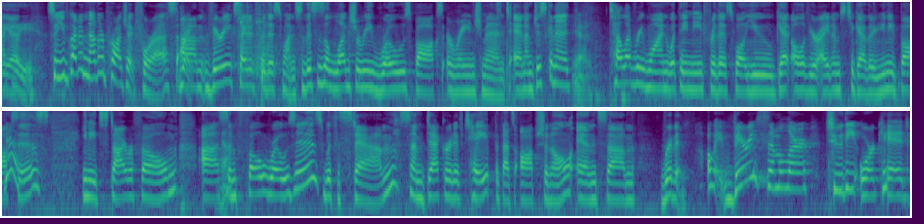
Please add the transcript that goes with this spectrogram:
see it. So you've got another project for us. Right. Um, very excited for this one. So this is a luxury rose box arrangement, and I'm just going to Yeah. tell everyone what they need for this while you get all of your items together. You need boxes. You need styrofoam, uh, some faux roses with a stem, some decorative tape, but that's optional, and some ribbon. Okay, very similar to the orchid.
